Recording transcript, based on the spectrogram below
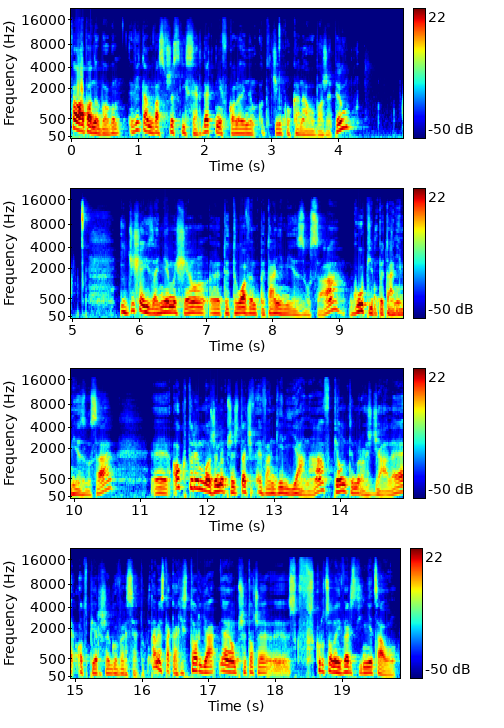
Chwała Panu Bogu. Witam Was wszystkich serdecznie w kolejnym odcinku kanału Boży Pył. I dzisiaj zajmiemy się e, tytułowym pytaniem Jezusa, głupim pytaniem Jezusa, e, o którym możemy przeczytać w Ewangelii Jana w piątym rozdziale od pierwszego wersetu. Tam jest taka historia, ja ją przytoczę e, w skróconej wersji niecałą.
